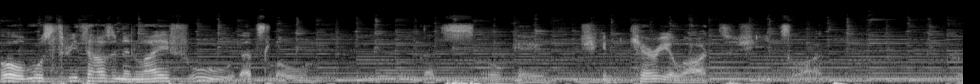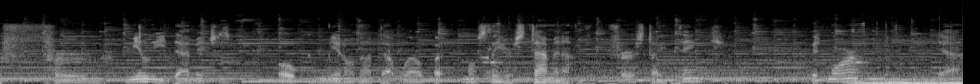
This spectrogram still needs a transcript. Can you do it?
Oh, almost 3,000 in life. Ooh, that's low. That's okay. She can carry a lot. She eats a lot. Her, her melee damage is oh, you know, not that well, but mostly her stamina first, I think. A bit more, yeah.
